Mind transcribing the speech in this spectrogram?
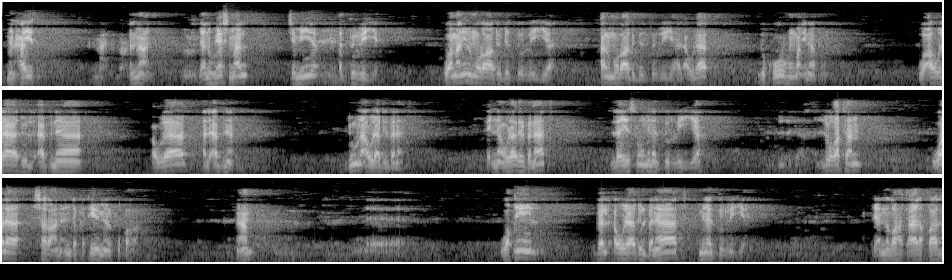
من حيث المعنى لأنه يشمل جميع الذرية. ومن المراد بالذرية؟ المراد بالذرية الأولاد ذكورهم وإناثهم. وأولاد الأبناء أولاد الأبناء دون أولاد البنات. فإن أولاد البنات ليسوا من الذرية لغة ولا شرعا عند كثير من الفقهاء. نعم. وقيل بل أولاد البنات من الذرية. لأن الله تعالى قال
